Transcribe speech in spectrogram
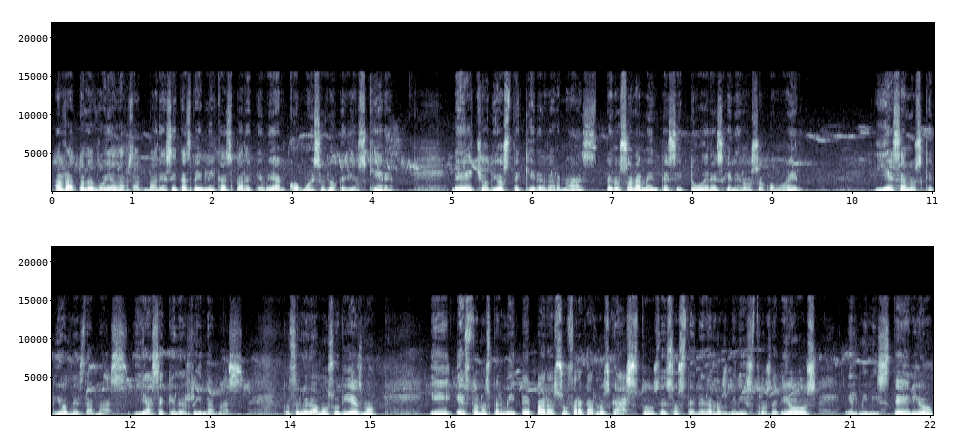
Al rato les voy a dar varias citas bíblicas para que vean cómo eso es lo que Dios quiere. De hecho, Dios te quiere dar más, pero solamente si tú eres generoso como Él. Y es a los que Dios les da más y hace que les rinda más. Entonces le damos su diezmo y esto nos permite para sufragar los gastos de sostener a los ministros de Dios, el ministerio,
